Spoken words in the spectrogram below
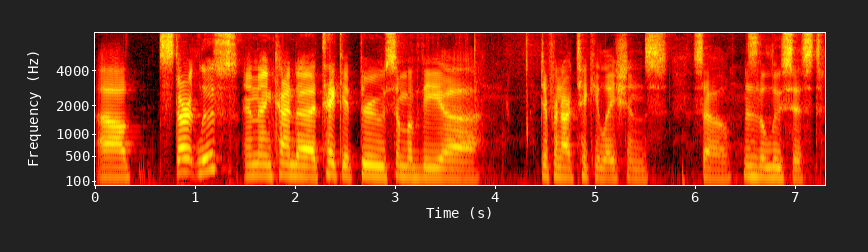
I'll start loose and then kind of take it through some of the uh, different articulations. So this is the loosest.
